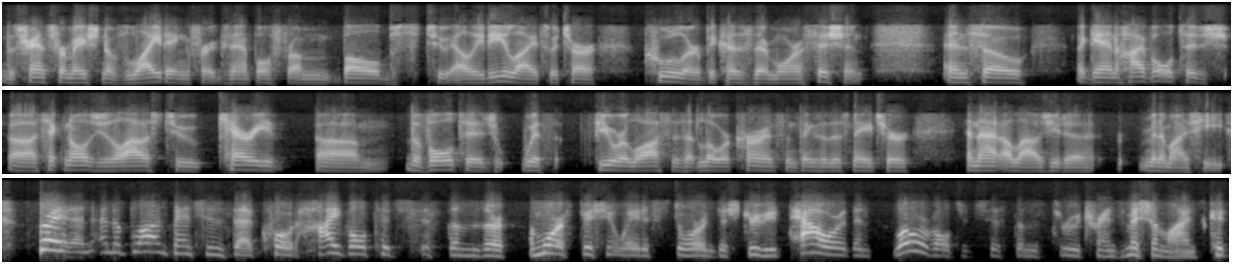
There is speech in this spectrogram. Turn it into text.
the transformation of lighting for example from bulbs to LED lights which are cooler because they're more efficient. And so again high voltage uh, technologies allow us to carry um, the voltage with fewer losses at lower currents and things of this nature, and that allows you to minimize heat. Right, and, and the blog mentions that, quote, high voltage systems are a more efficient way to store and distribute power than lower voltage systems through transmission lines. Could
